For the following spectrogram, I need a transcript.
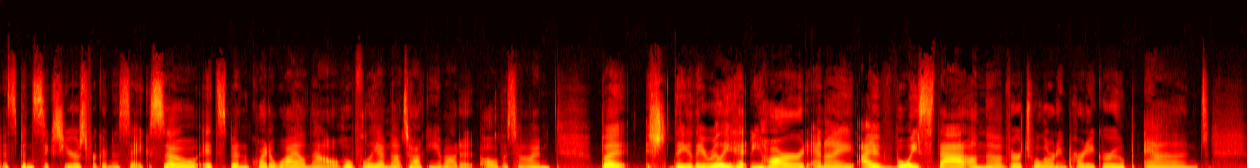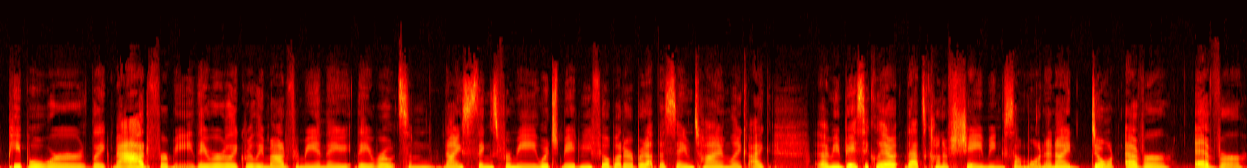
It's been six years, for goodness sake. So it's been quite a while now. Hopefully, I'm not talking about it all the time. But they, they really hit me hard. And I, I voiced that on the virtual learning party group. And people were like mad for me. They were like really mad for me. And they, they wrote some nice things for me, which made me feel better. But at the same time, like, I, I mean, basically, uh, that's kind of shaming someone. And I don't ever, ever,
